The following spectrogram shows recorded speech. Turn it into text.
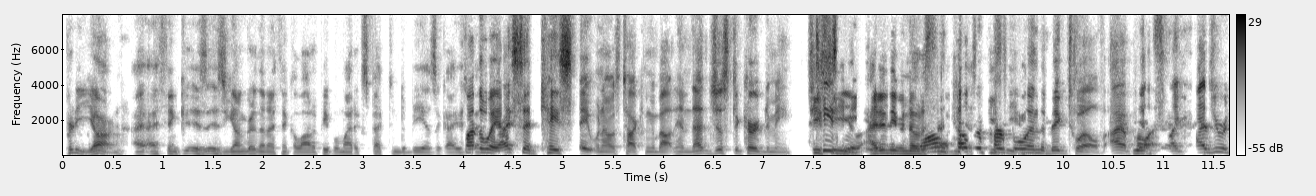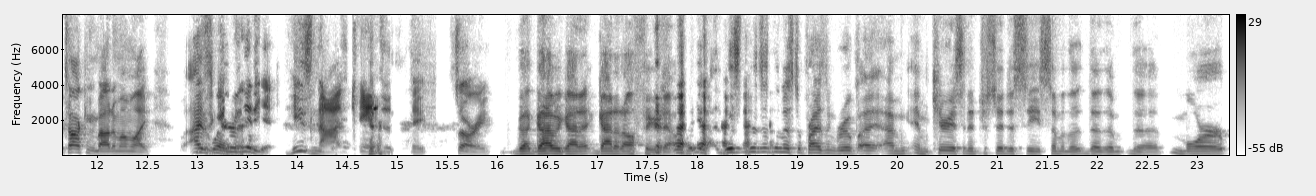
pretty young I, I, think is is younger than I think a lot of people might expect him to be as a guy. By the way, I said K State when I was talking about him. That just occurred to me. TCU. TCU. I didn't even notice Long that. Color yes, purple in the Big Twelve. I apologize. Yes. Like as you were talking about him, I'm like, Isaac, you're an idiot. He's not Kansas State. Sorry. God, we got it, got it all figured out. But yeah, this, this isn't a surprising group. I, am I'm, I'm curious and interested to see some of the, the the the more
